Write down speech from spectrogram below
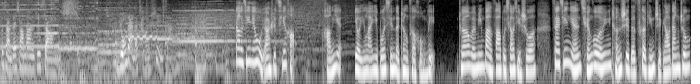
不想再上班了，就想。勇敢的尝试一下。到了今年五月二十七号，行业又迎来一波新的政策红利。中央文明办发布消息说，在今年全国文明城市的测评指标当中，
